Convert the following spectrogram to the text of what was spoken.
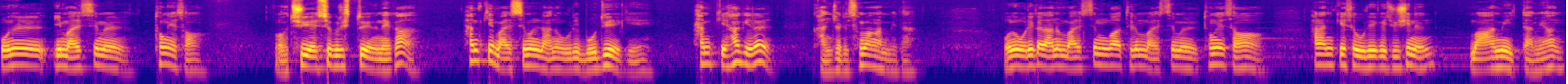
오늘 이 말씀을 통해서 어, 주 예수 그리스도의 은혜가 함께 말씀을 나눈 우리 모두에게 함께 하기를 간절히 소망합니다. 오늘 우리가 나눈 말씀과 들은 말씀을 통해서 하나님께서 우리에게 주시는 마음이 있다면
